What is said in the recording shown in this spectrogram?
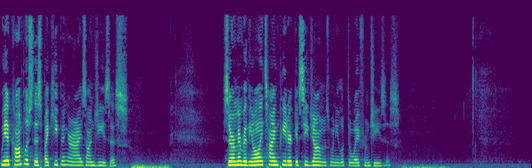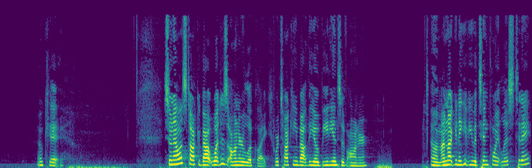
We accomplish this by keeping our eyes on Jesus. So remember, the only time Peter could see John was when he looked away from Jesus. Okay. So now let's talk about what does honor look like. We're talking about the obedience of honor. Um, I'm not going to give you a 10 point list today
